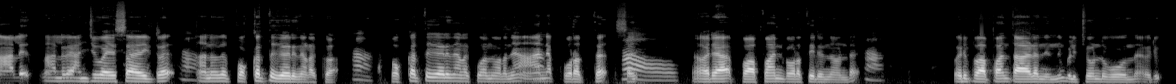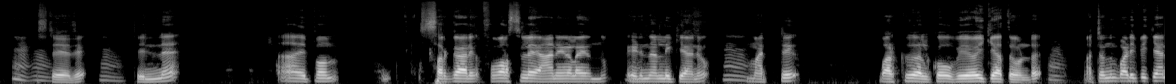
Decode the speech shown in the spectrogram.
നാല് നാലര അഞ്ചു വയസ്സായിട്ട് ഞാനത് പൊക്കത്ത് കയറി നടക്കുക. പൊക്കത്ത് കയറി നടക്കുക എന്ന് പറഞ്ഞാൽ ആന പുറത്ത് ഒരാ പാപ്പാൻ പുറത്തിരുന്നോണ്ട് ഒരു പാപ്പാൻ താഴെ നിന്ന് വിളിച്ചുകൊണ്ട് പോകുന്ന ഒരു. സ്റ്റേജ്. പിന്നെ ഇപ്പം സർക്കാർ ഫോറസ്റ്റിലെ ആനകളെ ഒന്നും എഴുന്നള്ളിക്കാനോ. മറ്റ് വർക്കുകൾക്കോ ഉപയോഗിക്കാത്തതുകൊണ്ട് മറ്റൊന്നും പഠിപ്പിക്കാൻ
